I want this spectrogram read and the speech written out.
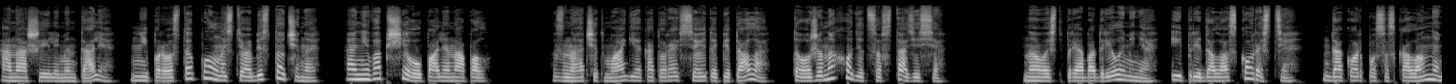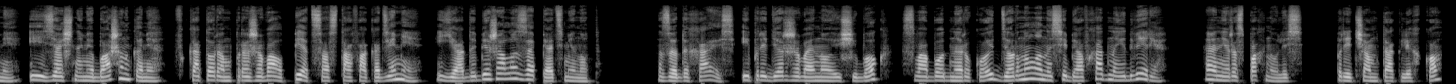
А наши элементали не просто полностью обесточены, они вообще упали на пол. Значит, магия, которая все это питала, тоже находится в стазисе. Новость приободрила меня и придала скорости, до корпуса с колоннами и изящными башенками, в котором проживал педсостав Академии, я добежала за пять минут. Задыхаясь и придерживая ноющий бок, свободной рукой дернула на себя входные двери. Они распахнулись, причем так легко,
